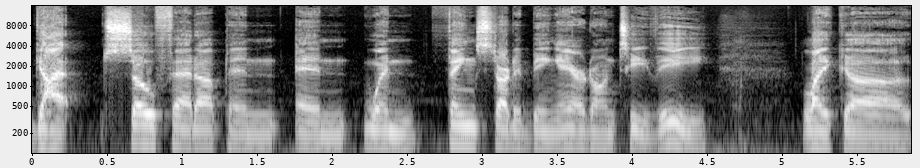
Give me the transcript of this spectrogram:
got so fed up and and when things started being aired on TV, like uh,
